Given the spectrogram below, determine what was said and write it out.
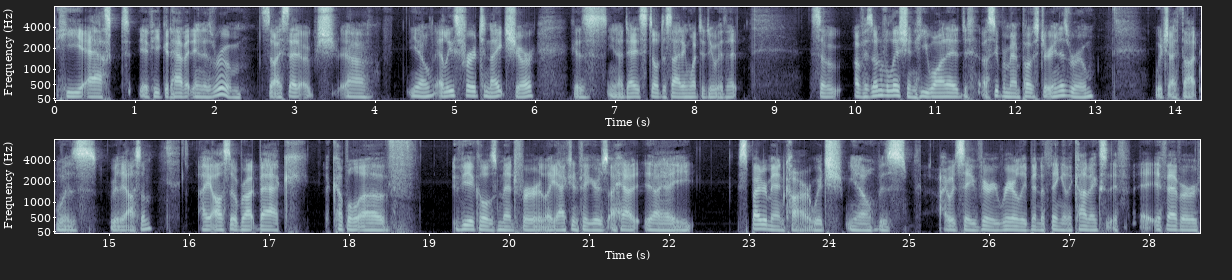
He asked if he could have it in his room. So I said, oh, uh, you know, at least for tonight, sure. Because, you know, daddy's still deciding what to do with it. So, of his own volition, he wanted a Superman poster in his room, which I thought was really awesome. I also brought back a couple of vehicles meant for like action figures. I had a Spider-Man car, which you know was I would say very rarely been a thing in the comics. If if ever,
